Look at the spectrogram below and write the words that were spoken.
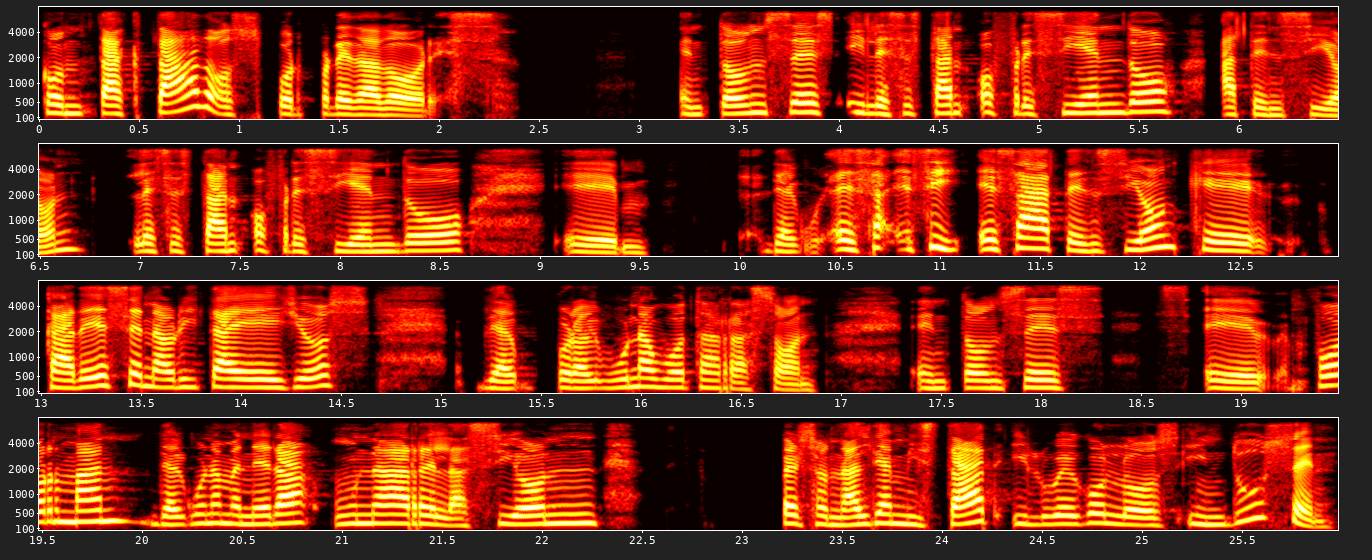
contactados por predadores. Entonces, y les están ofreciendo atención, les están ofreciendo em, esa, eh, sí, esa atención que carecen ahorita ellos por alguna u otra razón. Entonces, eh, forman de alguna manera una relación personal de amistad y luego los inducen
